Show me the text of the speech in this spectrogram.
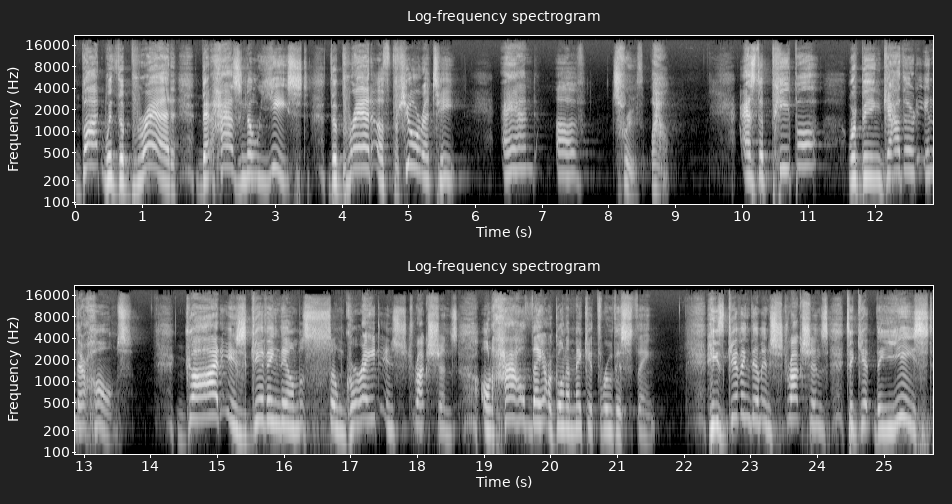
but with the bread that has no yeast, the bread of purity and of truth. Wow. As the people were being gathered in their homes, God is giving them some great instructions on how they are going to make it through this thing. He's giving them instructions to get the yeast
